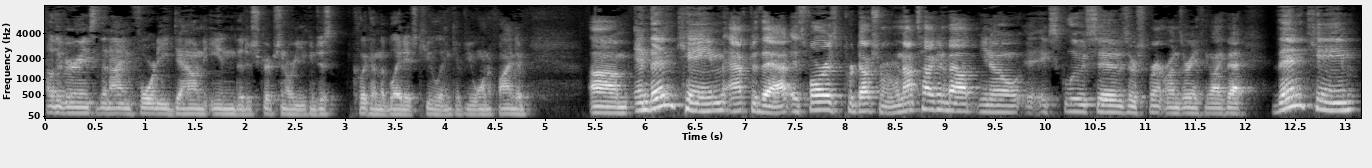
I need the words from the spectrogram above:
other variants of the 940 down in the description, or you can just click on the Blade HQ link if you want to find them. Um, and then came after that, as far as production, we're not talking about, you know, exclusives or sprint runs or anything like that. Then came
